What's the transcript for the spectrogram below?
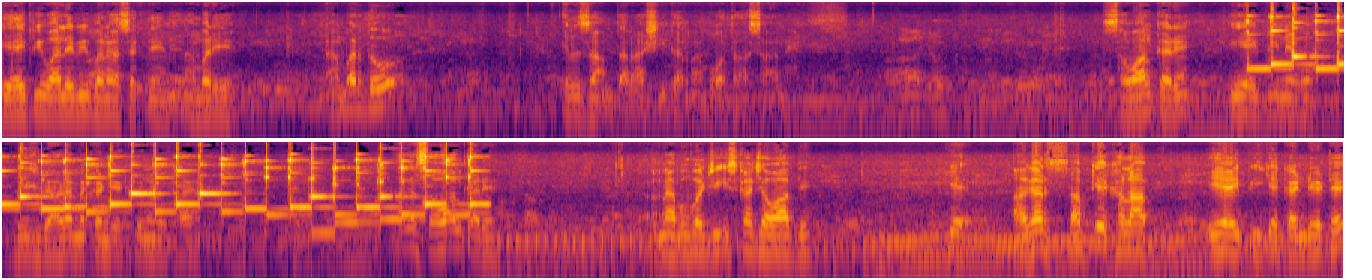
एआईपी वाले भी बना सकते हैं। नंबर एक। नंबर दो, इल्ज़ाम तराशी करना बहुत आसान है। सवाल करें एआईपी ने वो बीज बिहाड़ा में कैंडिडेट क्यों नहीं उठाया? अगर सवाल करें, महबूबा जी, इसका जवाब दें कि अगर सबके खिलाफ एआईपी के कैंडिडेट है,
